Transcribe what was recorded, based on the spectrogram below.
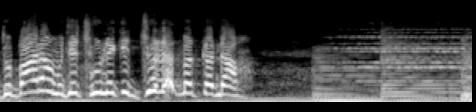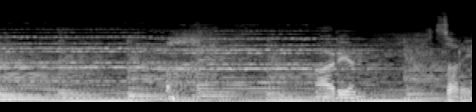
दोबारा मुझे छूने की जुर्रत मत करना। Aryan. Sorry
